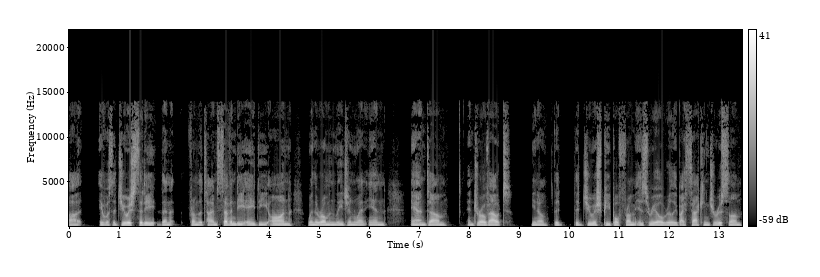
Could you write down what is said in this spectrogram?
uh, it was a Jewish city. Then, from the time 70 AD on, when the Roman legion went in and um, and drove out, you know, the the Jewish people from Israel, really by sacking Jerusalem.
